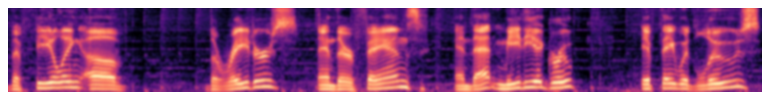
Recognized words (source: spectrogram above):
the feeling of the Raiders and their fans and that media group if they would lose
